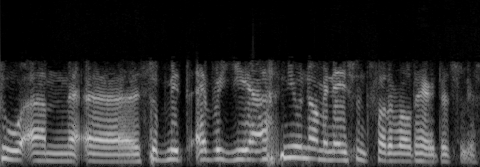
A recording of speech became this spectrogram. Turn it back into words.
to um, uh, submit every year new nominations for the World Heritage List.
